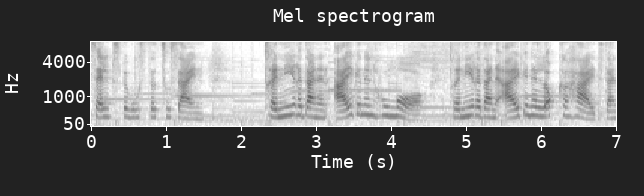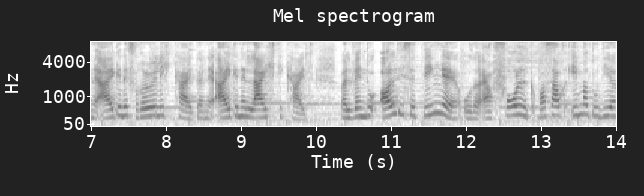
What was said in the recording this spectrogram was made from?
selbstbewusster zu sein. Trainiere deinen eigenen Humor, trainiere deine eigene Lockerheit, deine eigene Fröhlichkeit, deine eigene Leichtigkeit. Weil wenn du all diese Dinge oder Erfolg, was auch immer du dir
